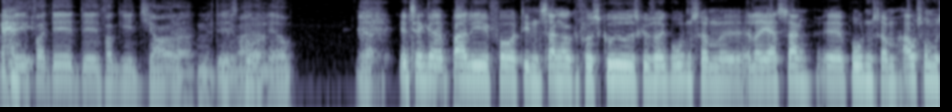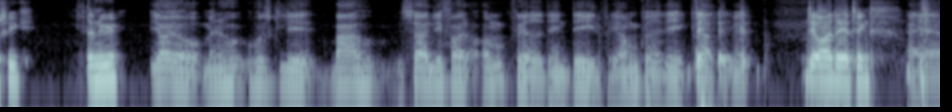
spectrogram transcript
Og det er for, det, det er for at give et shout-out, men det, Det er det er mig, der laver. Ja. Jeg tænker bare lige for, at din sang også kan få skud ud, skal vi så ikke bruge den som, øh, eller jeres sang, øh, bruge den som automusik, den nye. Jo jo, men hu- husk lige, bare sørg lige for, at omkvædet det er en del, fordi omkvædet det er helt klart det bedste. Det var det, jeg tænkte. Ja, ja,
